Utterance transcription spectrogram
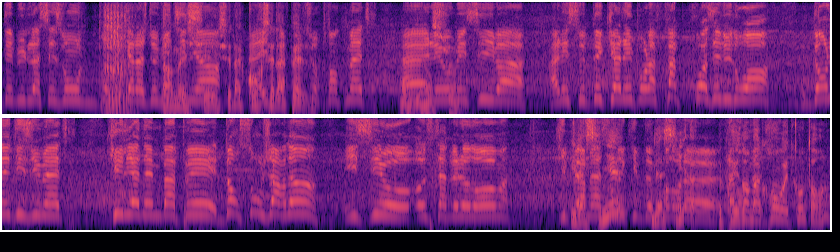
début de la saison. Bon décalage de Vitinha. C'est la course, c'est l'appel. Sur 30 mètres, Ah, Léo sûr. Messi va aller se décaler pour la frappe croisée du droit dans les 18 mètres. Kylian Mbappé dans son jardin ici au, stade Vélodrome qui Il a à signé. son équipe de Il a prendre signé. le, Le président. Macron va être content. hein.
